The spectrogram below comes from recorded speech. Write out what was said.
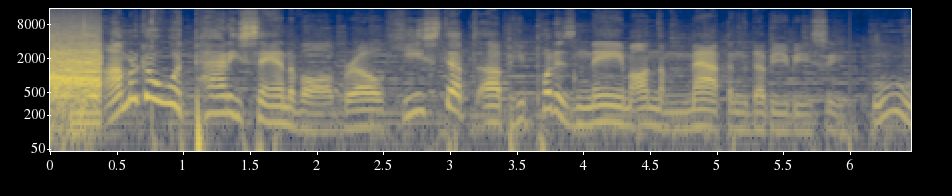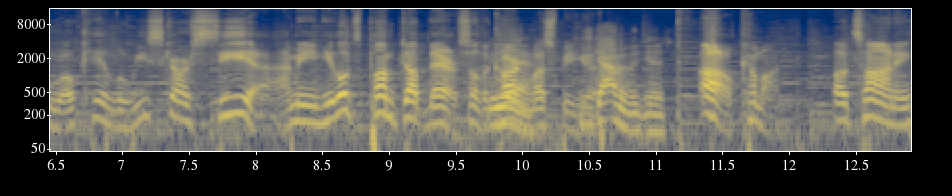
I'm gonna go with Patty Sandoval, bro. He stepped up. He put his name on the map in the WBC. Ooh, okay, Luis Garcia. I mean, he looks pumped up there, so the card Yeah, must be He's good. gotta be good. Oh, come on. Ohtani,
